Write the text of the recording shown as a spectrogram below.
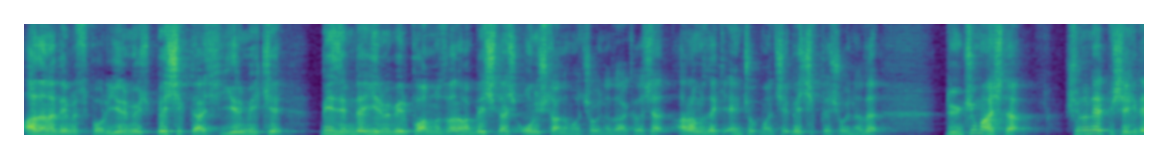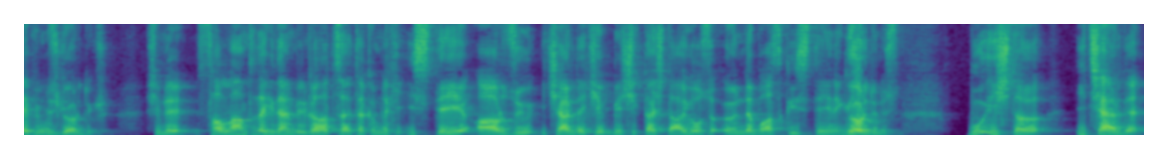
Adana Demirspor 23. Beşiktaş 22. Bizim de 21 puanımız var ama Beşiktaş 13 tane maç oynadı arkadaşlar. Aramızdaki en çok maçı Beşiktaş oynadı. Dünkü maçta şunu net bir şekilde hepimiz gördük. Şimdi sallantıda giden bir Galatasaray takımdaki isteği, arzuyu, içerideki Beşiktaş dahi olsa önde baskı isteğini gördünüz. Bu iştahı içeride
